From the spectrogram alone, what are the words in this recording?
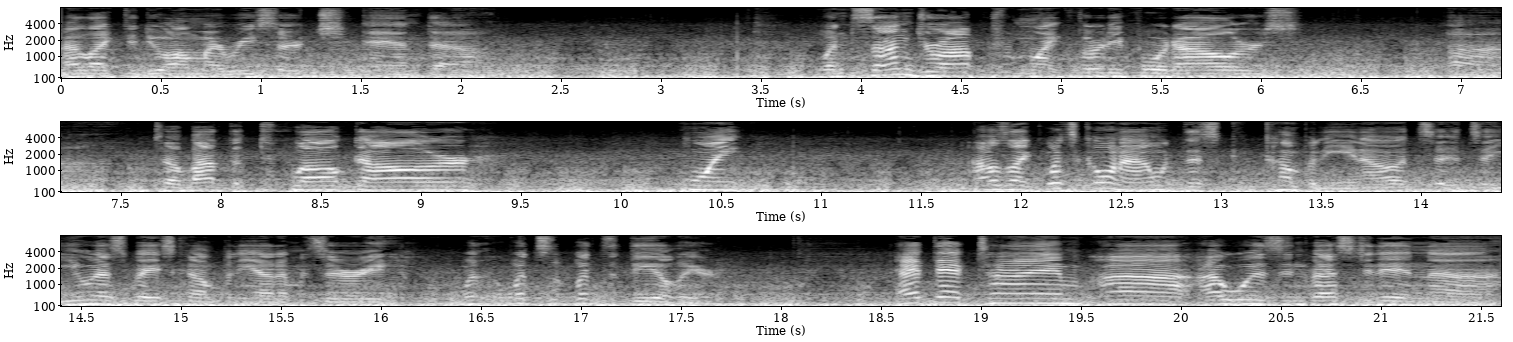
I like to do all my research. And uh, when Sun dropped from like $34 to about the $12 point I was like, what's going on with this company? You know, it's a, it's a U.S. based company out of Missouri. What, what's what's the deal here? At that time, uh, I was invested in uh,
